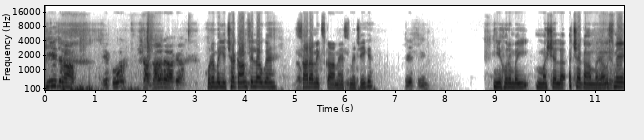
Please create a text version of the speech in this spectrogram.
جی جناب ایک اور شاکار آ گیا۔ خورم بھائی اچھا کام سلا ہوا ہے۔ سارا مکس کام ہے اس میں ٹھیک ہے؟ بہترین۔ یہ خورم بھائی ماشاءاللہ اچھا کام بنا۔ اس میں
